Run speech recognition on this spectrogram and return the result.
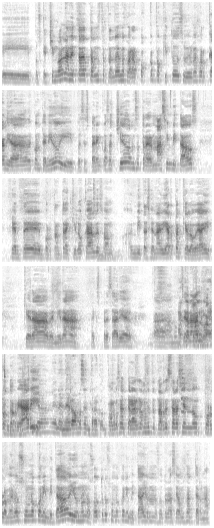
Y pues qué chingón, la neta, estamos tratando de mejorar poco a poquito, de subir mejor calidad de contenido y pues esperen cosas chidas, vamos a traer más invitados, gente importante de aquí locales, son invitación abierta al que lo vea y quiera venir a, a expresar y a, a anunciar algo, a cotorrear, Sí, y en enero vamos a entrar con todo. vamos a entrar, vamos a tratar de estar haciendo por lo menos uno con invitado y uno nosotros, uno con invitado y uno nosotros, así vamos a alternar.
